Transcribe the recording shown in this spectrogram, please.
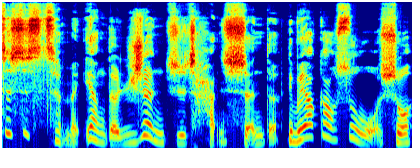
这是怎么样的认知产生的？你不要告诉我说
